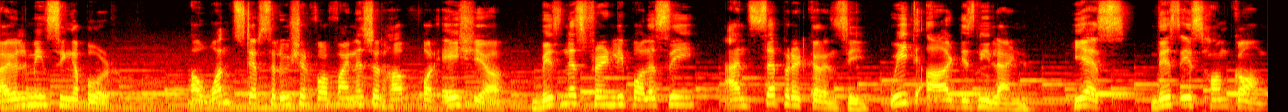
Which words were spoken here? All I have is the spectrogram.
rivaling Singapore. A one-step solution for financial hub for Asia, business-friendly policy and separate currency with our Disneyland. Yes, this is Hong Kong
